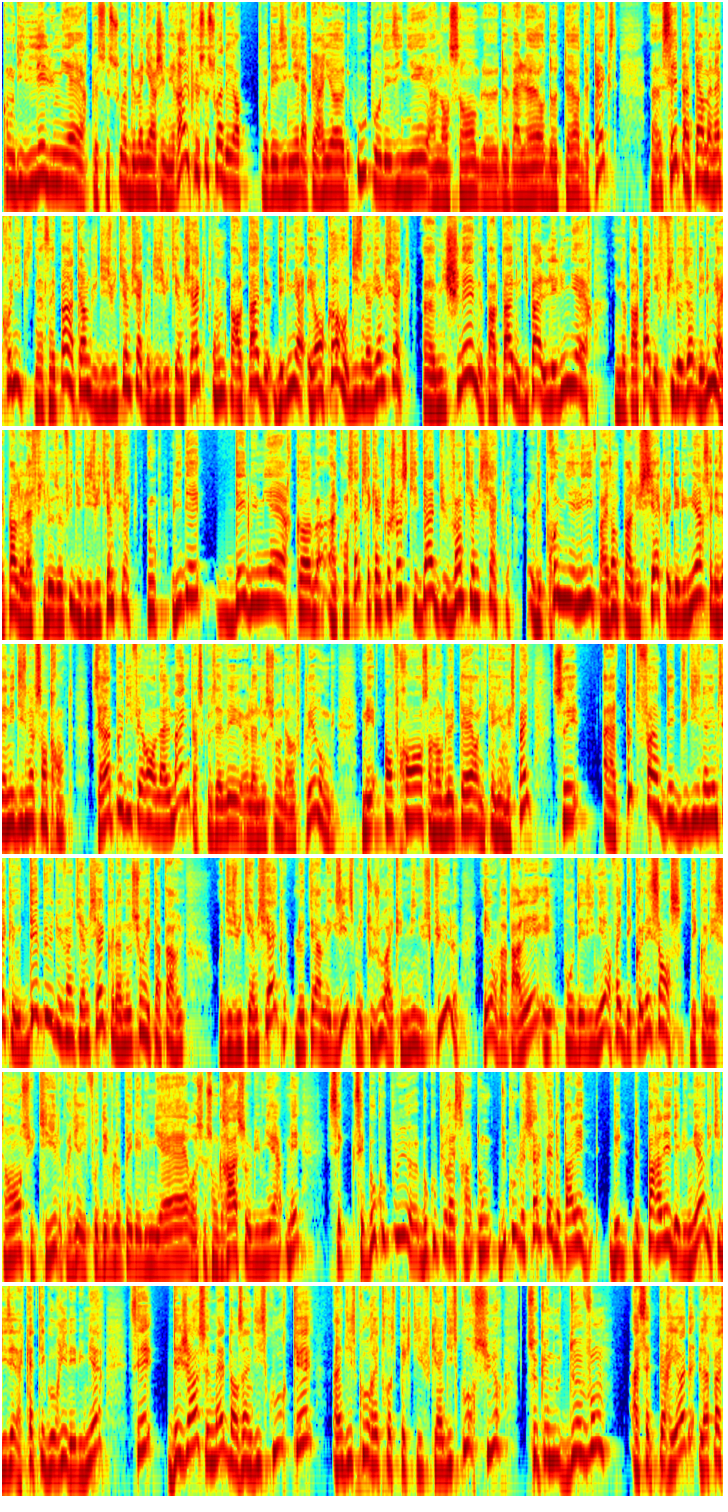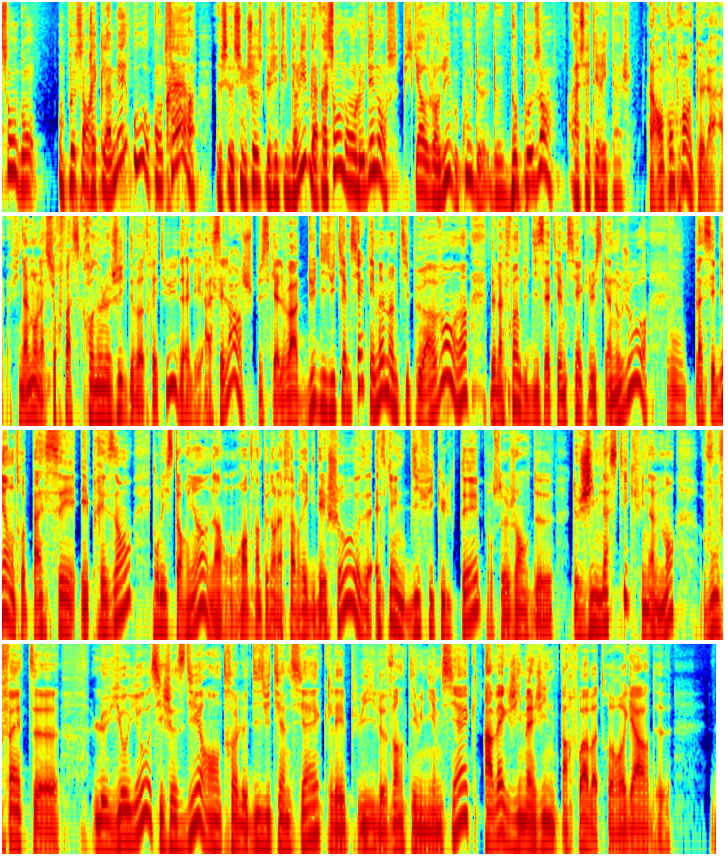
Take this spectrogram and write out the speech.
qu'on dit les Lumières, que ce soit de manière générale, que ce soit d'ailleurs pour désigner la période ou pour désigner un ensemble de valeurs, d'auteurs, de textes, euh, c'est un terme anachronique. Ce n'est pas un terme du XVIIIe siècle. Au XVIIIe siècle, on ne parle pas des Lumières. Et encore au XIXe siècle, Michelet ne parle pas, ne dit pas les Lumières. Il ne parle pas des philosophes des Lumières, il parle de la philosophie du XVIIIe siècle. Donc l'idée des Lumières comme un concept, c'est quelque chose qui date du XXe siècle. Les premiers livres, par exemple, parlent du siècle des Lumières, c'est les années 1930. C'est un peu différent en Allemagne, parce que vous avez euh, la notion d'Aufklärung, mais en France, en Angleterre, en Italie, en Espagne, c'est à la toute fin du XIXe siècle et au début du XXe siècle que la notion est apparue. Au XVIIIe siècle, le terme existe, mais toujours avec une minuscule, et on va parler et pour désigner en fait des connaissances, des connaissances utiles. On va dire il faut développer les lumières, ce sont grâce aux lumières, mais c'est beaucoup plus, euh, beaucoup plus restreint. Donc, du coup, le seul fait de parler, de, de parler des lumières, d'utiliser la catégorie des lumières, c'est déjà se mettre dans un discours qui est un discours rétrospectif, qui est un discours sur ce que nous devons à cette période, la façon dont on peut s'en réclamer, ou au contraire, c'est une chose que j'étudie dans le livre, la façon dont on le dénonce, puisqu'il y a aujourd'hui beaucoup d'opposants à cet héritage. Alors on comprend que finalement la surface chronologique de votre étude, elle est assez large, puisqu'elle va du XVIIIe siècle et même un petit peu avant, hein, de la fin du XVIIe siècle jusqu'à nos jours. Vous placez bien entre passé et présent. Pour l'historien, là on rentre un peu dans la fabrique des choses. Est-ce qu'il y a une difficulté pour ce genre de, gymnastique finalement? Vous faites... Euh, le yo-yo, si j'ose dire, entre le XVIIIe siècle et puis le XXIe siècle, avec, j'imagine, parfois votre regard de,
